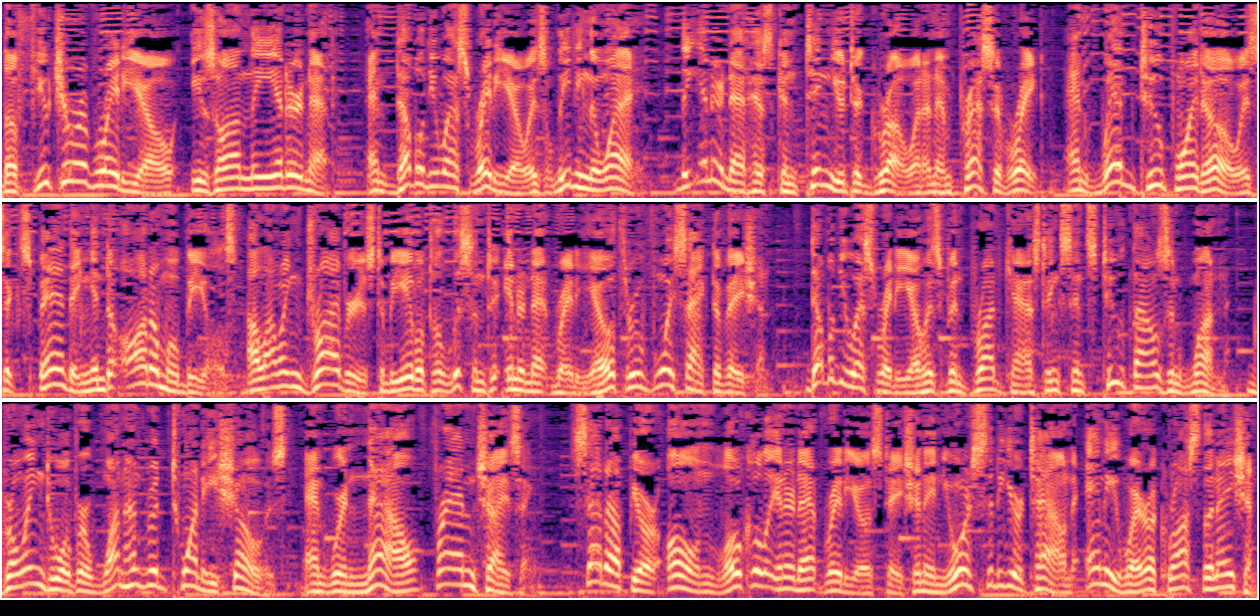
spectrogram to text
The future of radio is on the Internet, and WS Radio is leading the way. The Internet has continued to grow at an impressive rate, and Web 2.0 is expanding into automobiles, allowing drivers to be able to listen to Internet radio through voice activation. WS Radio has been broadcasting since 2001, growing to over 120 shows, and we're now franchising. Set up your own local internet radio station in your city or town anywhere across the nation.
